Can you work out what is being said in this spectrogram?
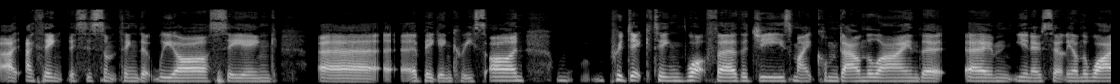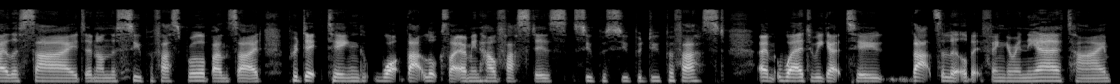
I, I think this is something that we are seeing uh, a big increase on predicting what further Gs might come down the line that um, you know, certainly on the wireless side and on the super fast broadband side, predicting what that looks like. I mean, how fast is super, super duper fast? Um, where do we get to? That's a little bit finger in the air time.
